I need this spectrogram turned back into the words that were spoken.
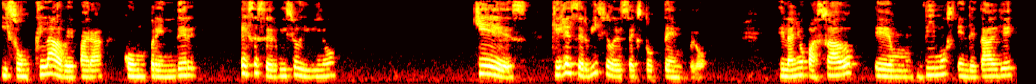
y son clave para comprender ese servicio divino. ¿Qué es? ¿Qué es el servicio del sexto templo? El año pasado eh, vimos en detalle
